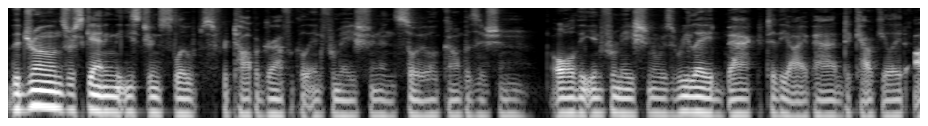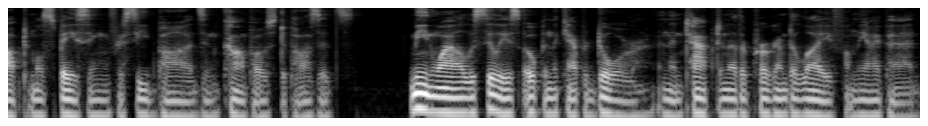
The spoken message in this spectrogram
The drones were scanning the eastern slopes for topographical information and soil composition. All the information was relayed back to the iPad to calculate optimal spacing for seed pods and compost deposits. Meanwhile, Lucilius opened the camper door and then tapped another program to life on the iPad.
